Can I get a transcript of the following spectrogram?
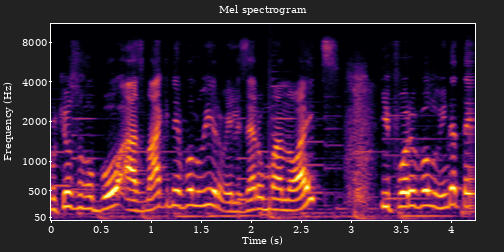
Porque os robôs, as máquinas evoluíram. Eles eram humanoides e foram evoluindo até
